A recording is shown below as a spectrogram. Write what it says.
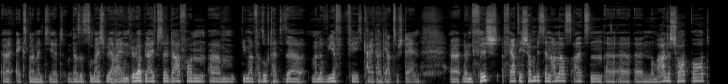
äh, experimentiert. Und das ist zum Beispiel Ah, ein okay. Überbleibsel davon, ähm, wie man versucht hat, diese Manövrierfähigkeit halt herzustellen. Äh, ein Fisch fährt sich schon ein bisschen anders als ein, äh, äh, ein normales Shortboard,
